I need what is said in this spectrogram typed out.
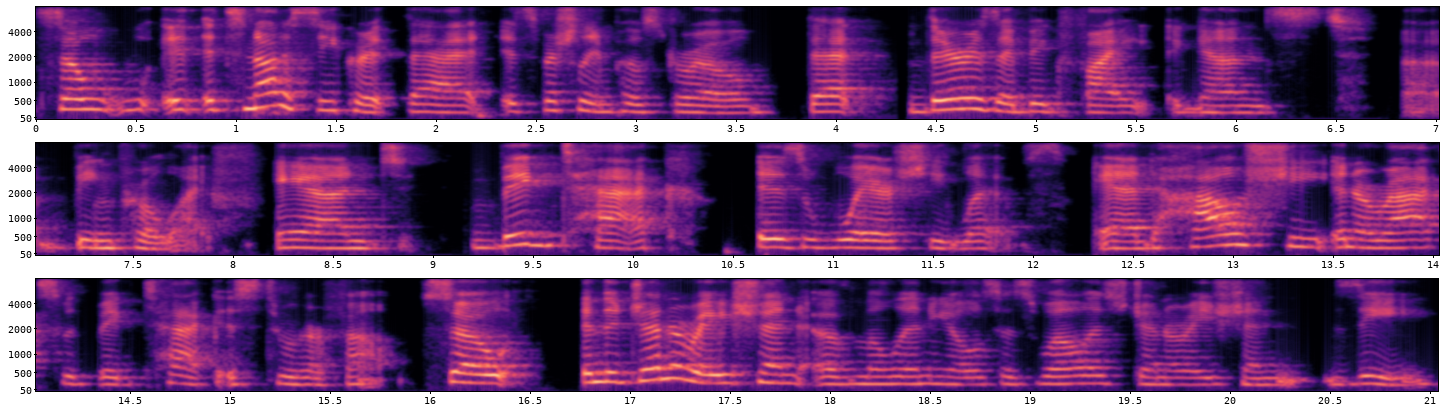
So it, it's not a secret that, especially in post Roe, that there is a big fight against uh, being pro life. And big tech is where she lives. And how she interacts with big tech is through her phone. So in the generation of millennials as well as generation z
